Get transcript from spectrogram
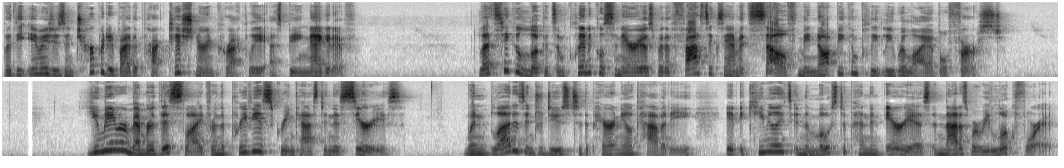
but the image is interpreted by the practitioner incorrectly as being negative. Let's take a look at some clinical scenarios where the FAST exam itself may not be completely reliable first. You may remember this slide from the previous screencast in this series. When blood is introduced to the peritoneal cavity, it accumulates in the most dependent areas, and that is where we look for it.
